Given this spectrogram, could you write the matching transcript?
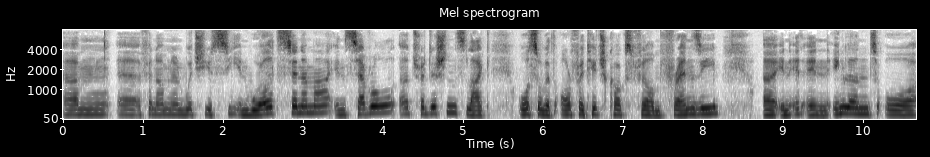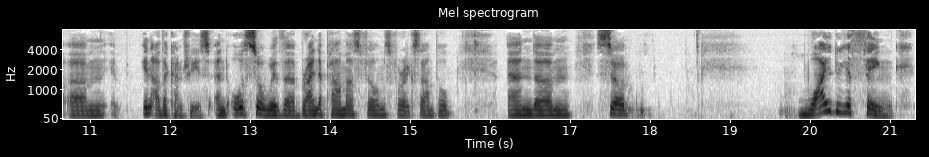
um, a phenomenon which you see in world cinema in several uh, traditions, like also with Alfred Hitchcock's film Frenzy uh, in in England or um, in other countries, and also with uh, Brian De Palma's films, for example. And um, so, why do you think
